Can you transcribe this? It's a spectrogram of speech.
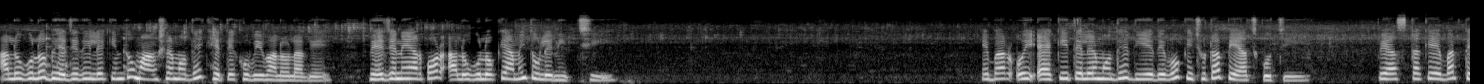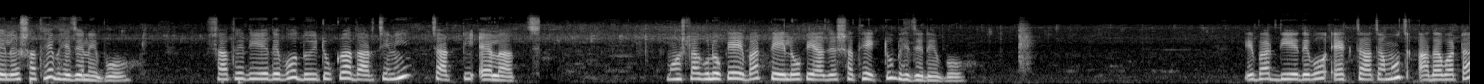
আলুগুলো ভেজে দিলে কিন্তু মাংসের মধ্যে খেতে খুবই ভালো লাগে। ভেজে নেওয়ার পর আলুগুলোকে আমি তুলে নিচ্ছি। এবার ওই একই তেলের মধ্যে দিয়ে দেব কিছুটা পেঁয়াজ কুচি। পেঁয়াজটাকে এবার তেলের সাথে ভেজে নেব। সাথে দিয়ে দেব দুই টুকরা দারচিনি, চারটি এলাচ। মশলাগুলোকে এবার তেল ও পেঁয়াজের সাথে একটু ভেজে নেব। এবার দিয়ে দেব এক চা চামচ আদা বাটা,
